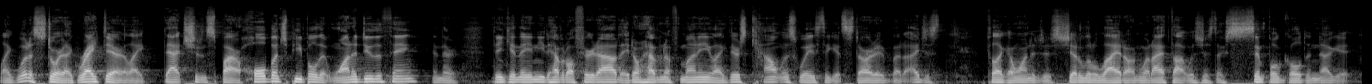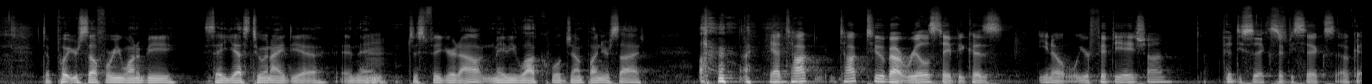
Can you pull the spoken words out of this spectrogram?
Like what a story! Like right there, like that should inspire a whole bunch of people that want to do the thing and they're thinking they need to have it all figured out. They don't have enough money. Like there's countless ways to get started, but I just feel like I wanted to just shed a little light on what I thought was just a simple golden nugget to put yourself where you want to be, say yes to an idea, and then just figure it out. And maybe luck will jump on your side. Yeah. Talk talk to about real estate because you know you're 58, Shawn. 56. 56. Okay.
